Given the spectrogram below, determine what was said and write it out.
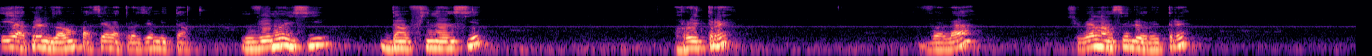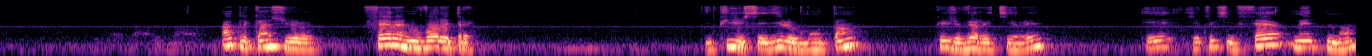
Et après, nous allons passer à la troisième étape. Nous venons ici dans Financier retrait. Voilà. Je vais lancer le retrait. En cliquant sur faire un nouveau retrait. Et puis je saisis le montant que je vais retirer. Et je clique sur faire maintenant.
